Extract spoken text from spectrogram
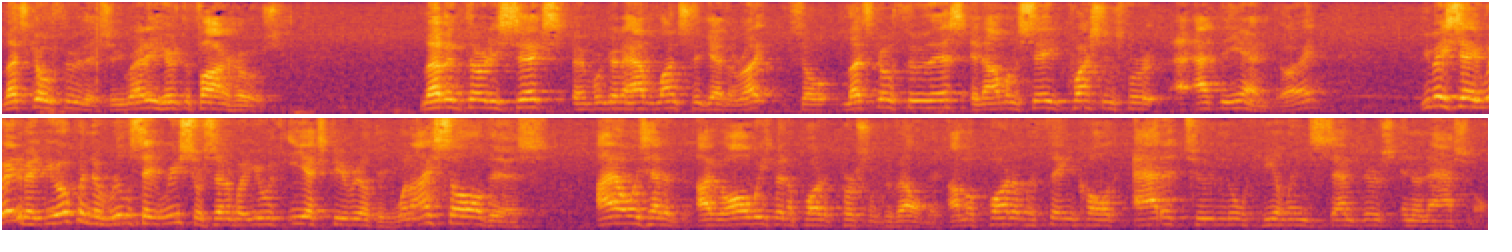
Let's go through this. Are you ready? Here's the fire hose. 11:36, and we're going to have lunch together, right? So let's go through this, and I'm going to save questions for at the end. All right? You may say, wait a minute, you opened a real estate resource center, but you're with EXP Realty. When I saw this, I always had a, I've always been a part of personal development. I'm a part of a thing called Attitudinal Healing Centers International.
